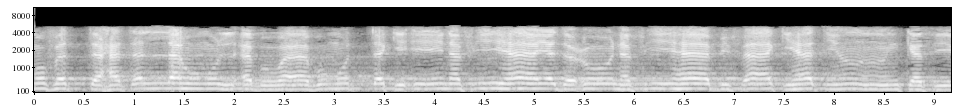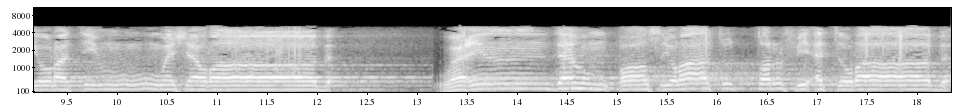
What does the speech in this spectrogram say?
مفتحة لهم الأبواب متكئين فيها يدعون فيها بفاكهة كثيرة وشراب. وعندهم قاصرات الطرف أتراب.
